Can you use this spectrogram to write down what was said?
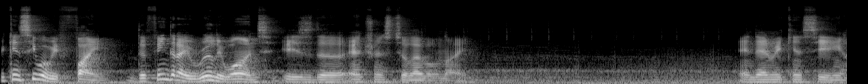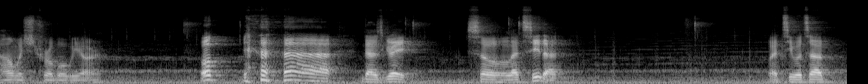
we can see what we find. The thing that I really want is the entrance to level 9. And then we can see how much trouble we are. Oh, that's great. So let's see that. Let's see what's up.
